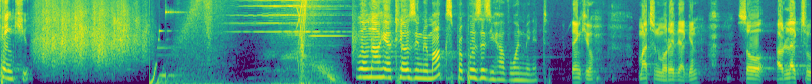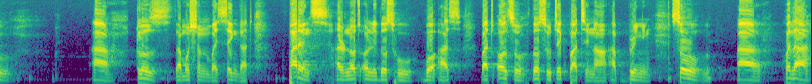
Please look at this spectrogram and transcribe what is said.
Thank you. We'll now hear closing remarks. Proposers, you have one minute. Thank you. Martin Morethi again. So I would like to uh, close the motion by saying that parents are not only those who bore us, but also those who take part in our upbringing. So uh, whether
